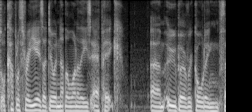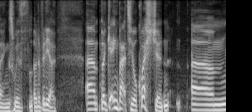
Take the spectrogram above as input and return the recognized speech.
sort of couple of three years, I do another one of these epic um, Uber recording things with load of video. Um, but getting back to your question, um,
